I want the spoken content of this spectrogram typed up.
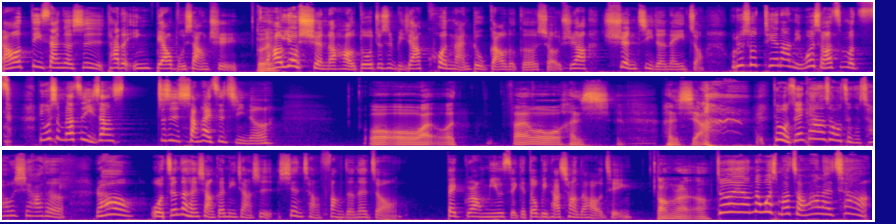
然后第三个是他的音标不上去，对然后又选了好多就是比较困难度高的歌手，需要炫技的那一种，我就说天哪，你为什么要这么，你为什么要自己这样，就是伤害自己呢？我我我我，反正我我很很瞎。对我昨天看到的时候，我整个超瞎的。然后我真的很想跟你讲，是现场放的那种 background music 都比他唱的好听。当然啊，对啊那为什么要找他来唱？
